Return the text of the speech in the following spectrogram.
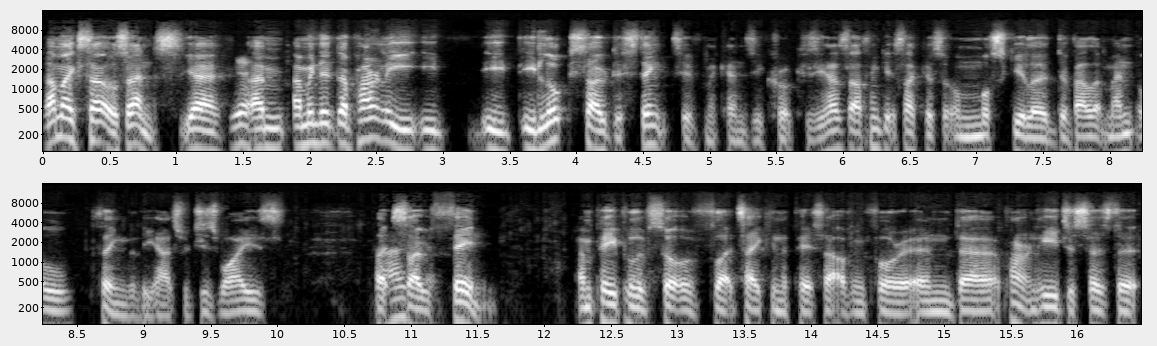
That makes total sense. Yeah. Yeah. Um, I mean, it, apparently he, he he looks so distinctive, Mackenzie Crook, because he has. I think it's like a sort of muscular developmental thing that he has, which is why he's like so thin. And people have sort of like taken the piss out of him for it. And uh, apparently he just says that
